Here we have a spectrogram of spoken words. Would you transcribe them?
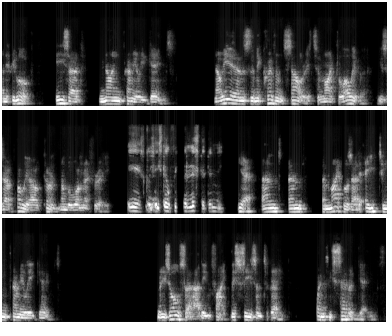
and if you look, he's had nine Premier League games. Now he earns an equivalent salary to Michael Oliver. He's our, probably our current number one referee. He is because he's still listed, isn't he? Yeah, and and and Michael's had 18 Premier League games. But he's also had, in fact, this season to date, 27 games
